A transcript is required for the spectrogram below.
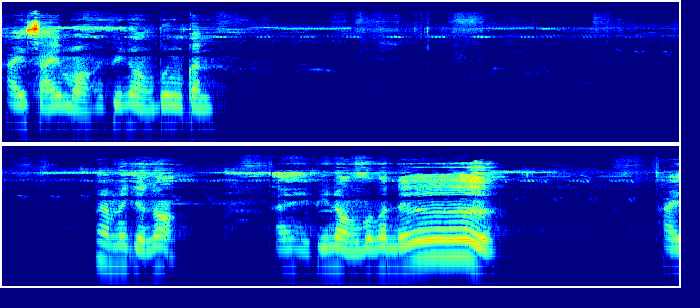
ถ่ายสายหมอกให้พี่น้องบิ่งกันงามเลยจ้ะเนาะ ถ่ายให้พี่น้องเบิ่งกันเด้อถ่าย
